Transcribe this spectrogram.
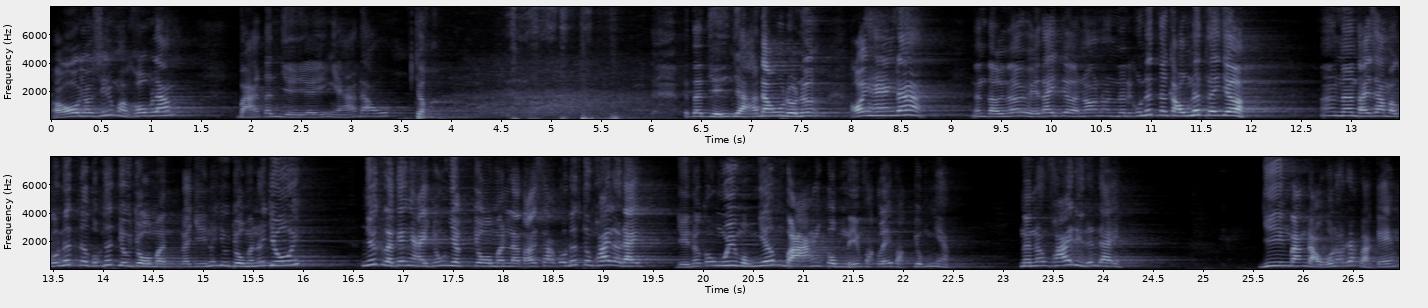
Ồ nhỏ xíu mà khôn lắm. Bạn tên gì vậy? Nhà đâu trời. Tên gì? Nhà đâu rồi nữa. Hỏi han đó. Nên từ nó vậy thấy chưa? Nó, nó nên con nít nó câu nít thấy chưa? À, nên tại sao mà con nít nó cũng thích vô chùa mình? Là vì nó vô chùa mình nó vui. Nhất là cái ngày chủ nhật chùa mình là tại sao con nít nó khoái lại đây? Vì nó có nguyên một nhóm bạn cùng niệm phật lễ phật chung nha nhau. Nên nó phái đi đến đây. Duyên ban đầu của nó rất là kém.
